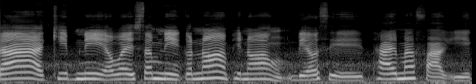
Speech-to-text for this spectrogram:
จ้า คลิปนี้เอาไว้ซ้ำนี้ก็นอพี่น้อง เดี๋ยวสิท้ายมาฝากอีก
